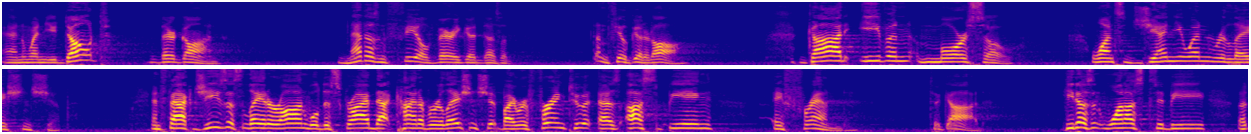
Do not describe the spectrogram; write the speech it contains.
And when you don't, they're gone. And that doesn't feel very good, does it? Doesn't feel good at all. God, even more so, wants genuine relationship. In fact, Jesus later on will describe that kind of relationship by referring to it as us being a friend to God. He doesn't want us to be uh,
